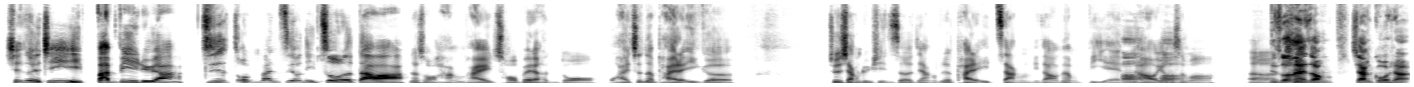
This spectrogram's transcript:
咸水鸡办避旅啊，只我们班只有你做得到啊！”那时候好像还筹备了很多，我还真的排了一个，就是像旅行社这样，就是排了一张，你知道那种 DM，、哦然后有哦什么。呃，你说那种像国小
